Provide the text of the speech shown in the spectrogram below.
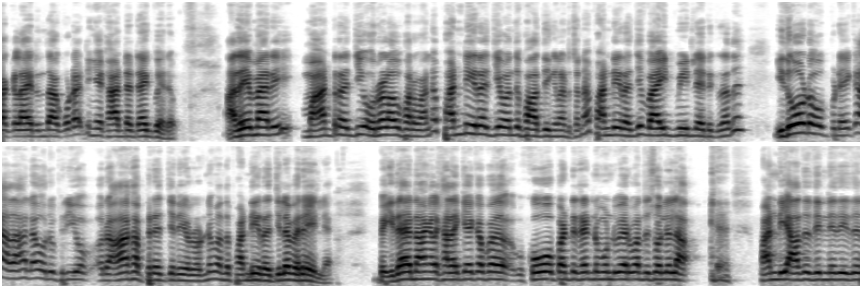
ஆக்களாக இருந்தால் கூட நீங்கள் ஹார்ட் அட்டாக் வரும் அதே மாதிரி மாட்டுறச்சி ஓரளவு பரவாயில்ல. பண்டி இறைச்சி வந்து பார்த்தீங்கன்னு சொன்னால் பண்டி இறைச்சி ஒயிட் மீட்டில் இருக்கிறது இதோட ஒப்படைக்க அதால் ஒரு பெரிய ஒரு ஆக பிரச்சனைகள் ஒன்றும் அந்த பண்டி இறைச்சியில் வரே இல்லை. இப்போ இதை நாங்கள் கதை கேட்க கோவப்பட்டு ரெண்டு மூணு பேர் வந்து சொல்லலாம். பண்டி அது தின்னுது இது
